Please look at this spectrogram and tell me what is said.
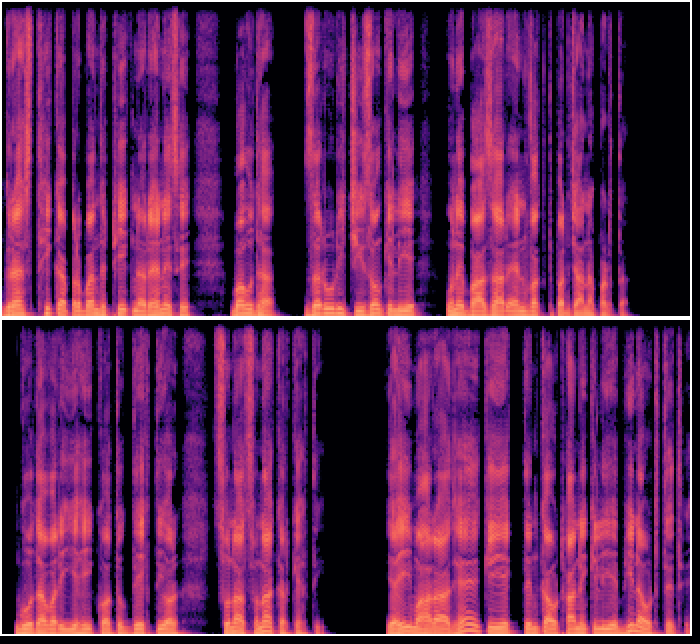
गृहस्थी का प्रबंध ठीक न रहने से बहुधा ज़रूरी चीज़ों के लिए उन्हें बाज़ार एन वक्त पर जाना पड़ता। गोदावरी यही कौतुक देखती और सुना सुना कर कहती, यही महाराज हैं कि एक तिनका उठाने के लिए भी न उठते थे।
